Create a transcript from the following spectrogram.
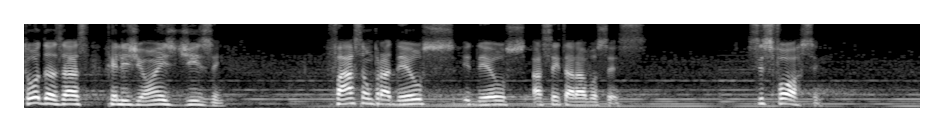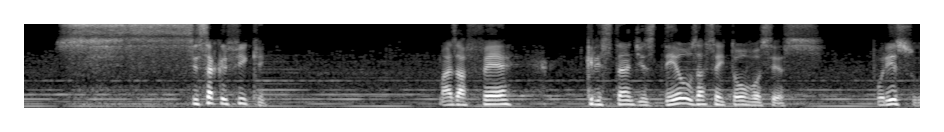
Todas as religiões dizem: façam para Deus e Deus aceitará vocês. Se esforcem, se sacrifiquem. Mas a fé cristã diz: Deus aceitou vocês. Por isso,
